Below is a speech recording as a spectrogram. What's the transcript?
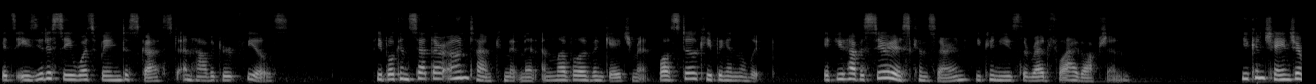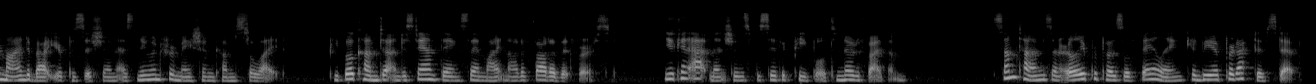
It's easy to see what's being discussed and how the group feels. People can set their own time commitment and level of engagement while still keeping in the loop. If you have a serious concern, you can use the red flag option. You can change your mind about your position as new information comes to light. People come to understand things they might not have thought of at first. You can at-mention specific people to notify them. Sometimes an early proposal failing can be a productive step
